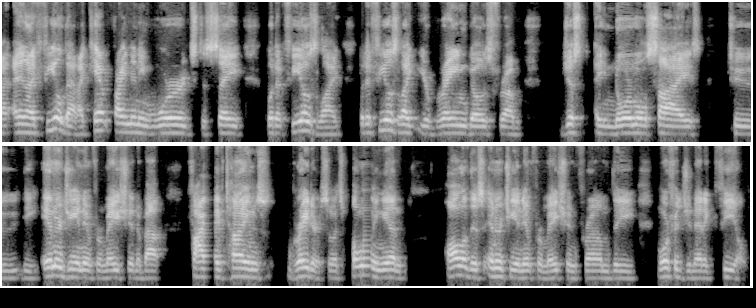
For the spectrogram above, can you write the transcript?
Uh, and I feel that. I can't find any words to say what it feels like, but it feels like your brain goes from just a normal size to the energy and information about five times greater. So it's pulling in all of this energy and information from the morphogenetic field.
